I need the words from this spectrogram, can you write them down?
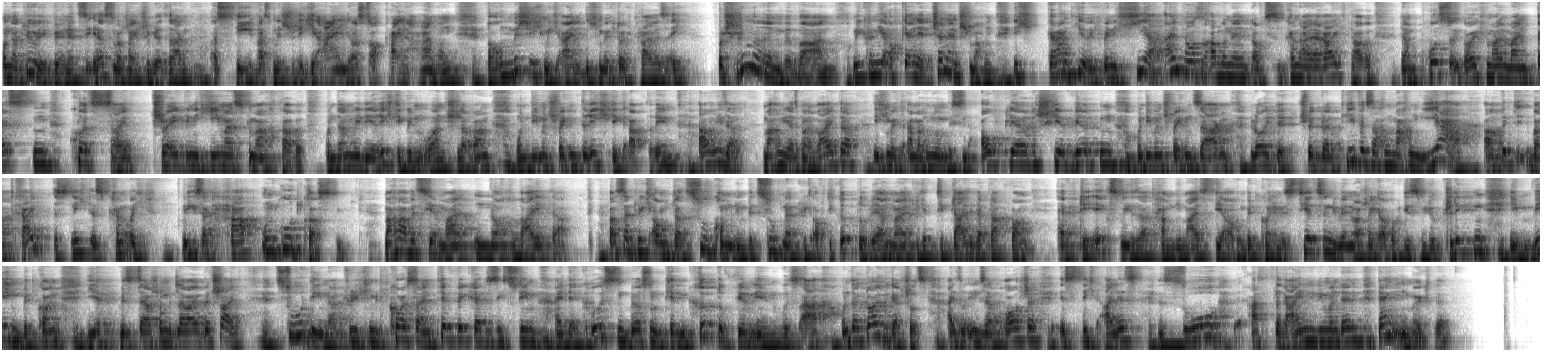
Und natürlich werden jetzt die Ersten wahrscheinlich schon wieder sagen, oh Steve, was mischst du dich hier ein? Du hast doch keine Ahnung. Warum mische ich mich ein? Ich möchte euch teilweise echt vor Schlimmerem bewahren. Und wir können ja auch gerne Challenge machen. Ich garantiere euch, wenn ich hier 1000 Abonnenten auf diesem Kanal erreicht habe, dann poste ich euch mal meinen besten Kurzzeit-Trade, den ich jemals gemacht habe. Und dann werdet ihr richtig mit den Ohren schlappern und dementsprechend richtig abdrehen. Aber wie gesagt, machen wir erstmal weiter. Ich möchte einfach nur ein bisschen aufklärerisch hier wirken und dementsprechend sagen, Leute, spekulative Sachen machen ja, aber bitte übertreibt es nicht. Es kann euch, wie gesagt, hart und gut kosten. Machen wir aber jetzt hier mal noch weiter. Was natürlich auch dazu kommt in Bezug natürlich auf die Kryptowährung, weil natürlich jetzt die Pleite der Plattform FTX, wie gesagt, haben die meisten, die auch in Bitcoin investiert sind, die werden wahrscheinlich auch auf dieses Video klicken, eben wegen Bitcoin. Ihr wisst ja schon mittlerweile Bescheid. Zudem natürlich mit Core Scientific rettet sich zudem eine der größten börsennotierten Kryptofirmen in den USA unter Gläubigerschutz. Also in dieser Branche ist nicht alles so astrein, wie man denn denken möchte.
